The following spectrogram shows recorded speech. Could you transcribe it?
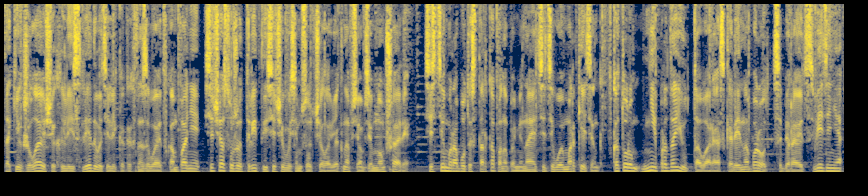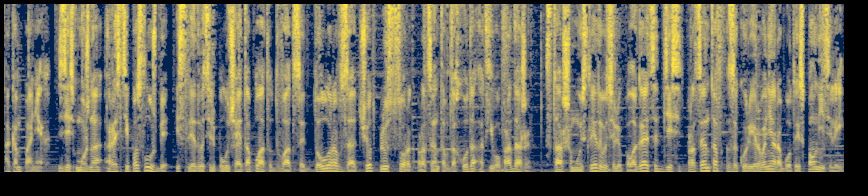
Таких желающих или исследователей, как их называют в компании, сейчас уже 3800 человек на всем земном шаре. Система работы стартапа напоминает сетевой маркетинг, в котором не продают товары, а скорее наоборот, собирают сведения о компаниях. Здесь можно расти по службе, исследователь получает оплату 20 долларов за отчет плюс 40% дохода от его продажи. Старшему исследователю полагается 10% за курирование работы исполнителей.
